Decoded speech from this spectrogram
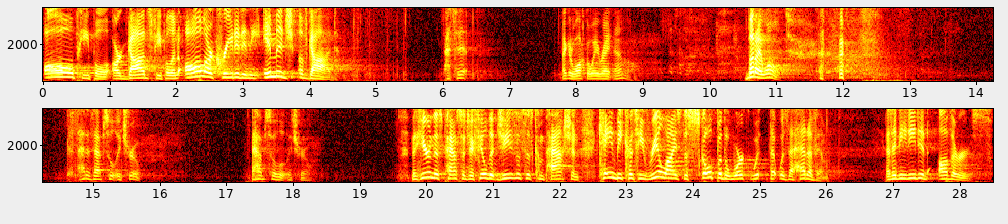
All people are God's people, and all are created in the image of God. That's it. I could walk away right now. But I won't. Because that is absolutely true. Absolutely true. But here in this passage, I feel that Jesus' compassion came because he realized the scope of the work that was ahead of him and that he needed others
